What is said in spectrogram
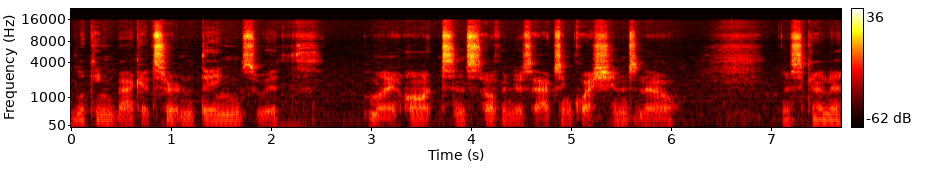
looking back at certain things with my aunts and stuff and just asking questions now. Just kind of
